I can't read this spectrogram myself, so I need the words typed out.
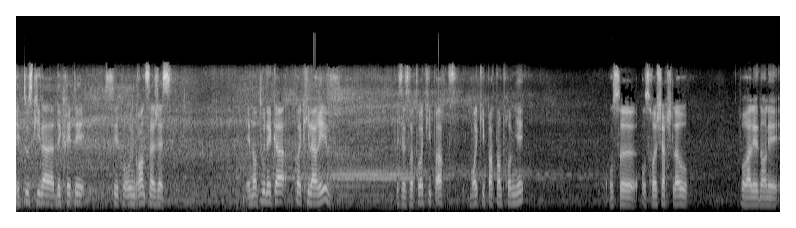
Et tout ce qu'il a décrété, c'est pour une grande sagesse. Et dans tous les cas, quoi qu'il arrive, que ce soit toi qui partes, moi qui parte en premier, on se, on se recherche là-haut pour aller dans les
